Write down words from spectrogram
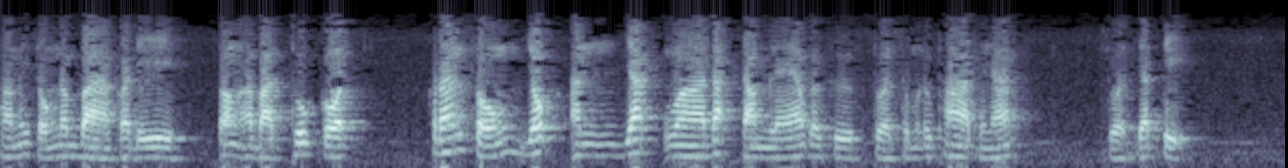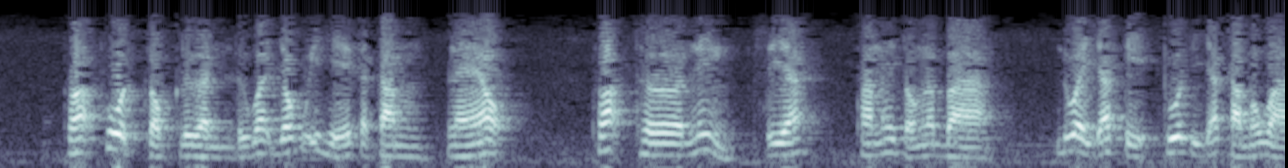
ทำให้สงลำบากก็ดี ต้องอาบัตทุกกฎครั้นสงยกอัญยักวาดกรรมแล้วก็คือสวดสมุนุภาพนะสวดยติ เพราะพูดตกเกลื่อนหรือว่ายกวิเหตกรรมแล้ว เพราะเธอนิ่งเสียทำให้สงลำบากด้วยยติทุติยกรรมวา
